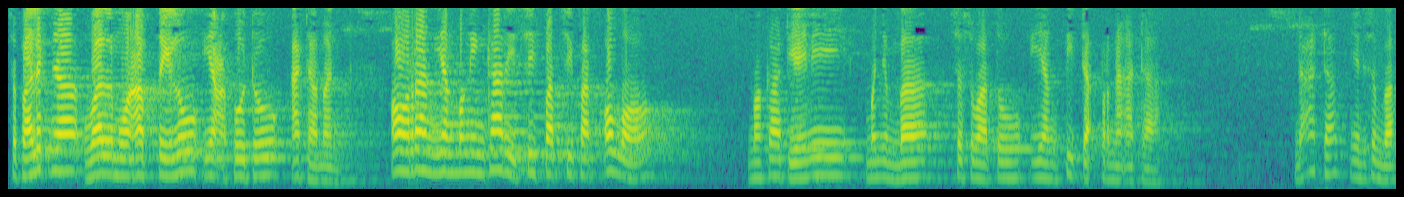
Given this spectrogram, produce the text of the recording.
Sebaliknya wal mu'attilu ya'budu adaman. Orang yang mengingkari sifat-sifat Allah, maka dia ini menyembah sesuatu yang tidak pernah ada. Tidak ada yang disembah.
